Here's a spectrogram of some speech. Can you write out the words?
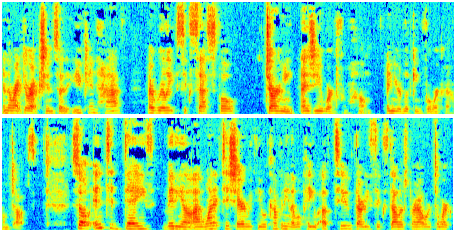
in the right direction so that you can have a really successful journey as you work from home and you're looking for work at home jobs. So in today's video, I wanted to share with you a company that will pay you up to $36 per hour to work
